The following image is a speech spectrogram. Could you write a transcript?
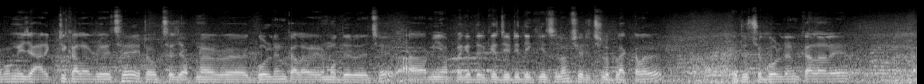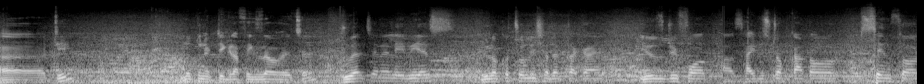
এবং এই যে আরেকটি কালার রয়েছে, এটা হচ্ছে যে আপনার গোল্ডেন কালারের মধ্যে রয়েছে। আমি আপনাদেরকে যেটি দেখিয়েছিলাম, সেটি ছিল ব্ল্যাক কালারের এটা হচ্ছে গোল্ডেন কালারের টি। নতুন একটি গ্রাফিক্স দেওয়া হয়েছে। ডুয়েল চ্যানেল এবিএস দুই লক্ষ চল্লিশ হাজার টাকায়। USD fork side stop cutter sensor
